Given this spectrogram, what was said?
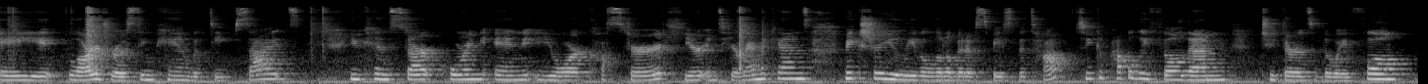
a large roasting pan with deep sides. You can start pouring in your custard here into your ramekins. Make sure you leave a little bit of space at the top. So you could probably fill them two thirds of the way full.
